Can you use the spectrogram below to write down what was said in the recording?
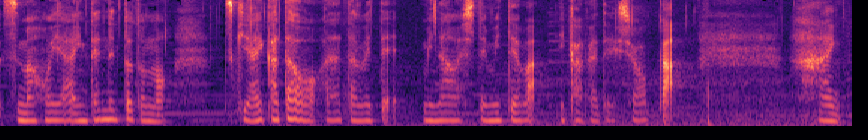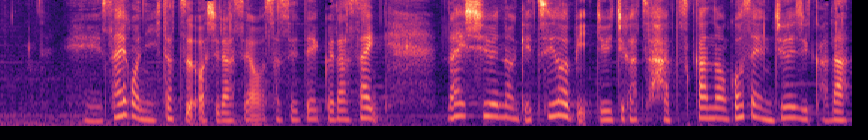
スマホやインターネットとの付き合い方を改めて見直してみてはいかがでしょうか。はい、えー、最後に一つお知らせをさせてください。来週の月曜日11月20日の午前10時から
